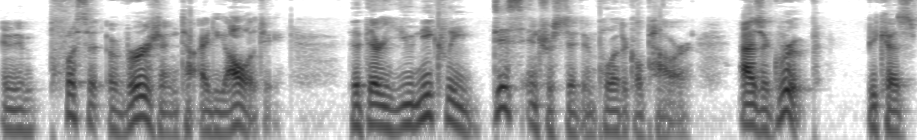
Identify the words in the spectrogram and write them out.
an implicit aversion to ideology, that they're uniquely disinterested in political power as a group, because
